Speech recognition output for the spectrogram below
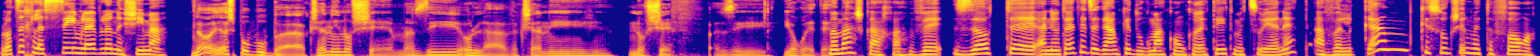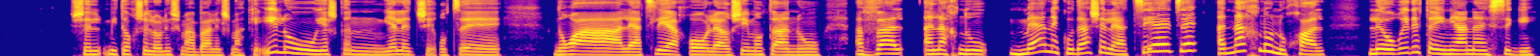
לא צריך לשים לב לנשימה. לא, יש פה בובה, כשאני נושם, אז היא עולה, וכשאני נושף, אז היא יורדת. ממש ככה. וזאת, אה, אני נותנת את זה גם כדוגמה קונקרטית מצוינת, אבל גם כסוג של מטאפורה. של מתוך שלא לשמה בא לשמה. כאילו יש כאן ילד שרוצה נורא להצליח או להרשים אותנו, אבל אנחנו מהנקודה של להציע את זה, אנחנו נוכל להוריד את העניין ההישגי.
